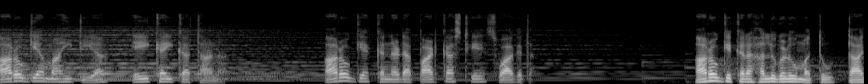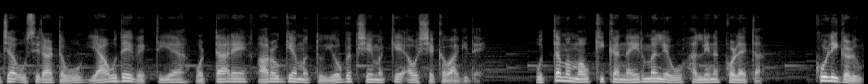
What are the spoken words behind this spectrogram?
ಆರೋಗ್ಯ ಮಾಹಿತಿಯ ಏಕೈಕ ತಾಣ. ಆರೋಗ್ಯ ಕನ್ನಡ ಪಾಡ್ಕಾಸ್ಟ್ಗೆ ಸ್ವಾಗತ. ಆರೋಗ್ಯಕರ ಹಲ್ಲುಗಳು ಮತ್ತು ತಾಜಾ ಉಸಿರಾಟವು ಯಾವುದೇ ವ್ಯಕ್ತಿಯ ಒಟ್ಟಾರೆ ಆರೋಗ್ಯ ಮತ್ತು ಯೋಗಕ್ಷೇಮಕ್ಕೆ ಅವಶ್ಯಕವಾಗಿದೆ. ಉತ್ತಮ ಮೌಖಿಕ ನೈರ್ಮಲ್ಯವು ಹಲ್ಲಿನ ಕೊಳೆತ, ಕುಳಿಗಳು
